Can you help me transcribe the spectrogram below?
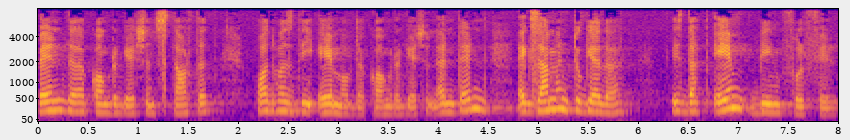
when the congregation started, what was the aim of the congregation, and then examine together is that aim being fulfilled.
